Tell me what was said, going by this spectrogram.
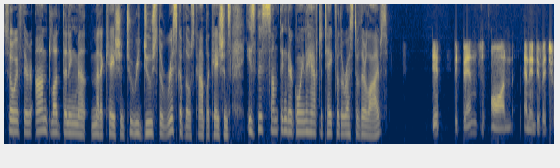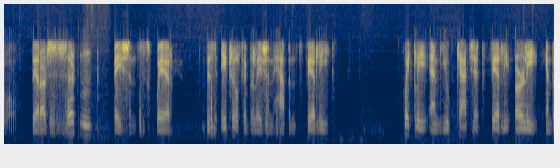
So, if they're on blood thinning me- medication to reduce the risk of those complications, is this something they're going to have to take for the rest of their lives? It depends on an individual. There are certain patients where this atrial fibrillation happens fairly quickly and you catch it fairly early in the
